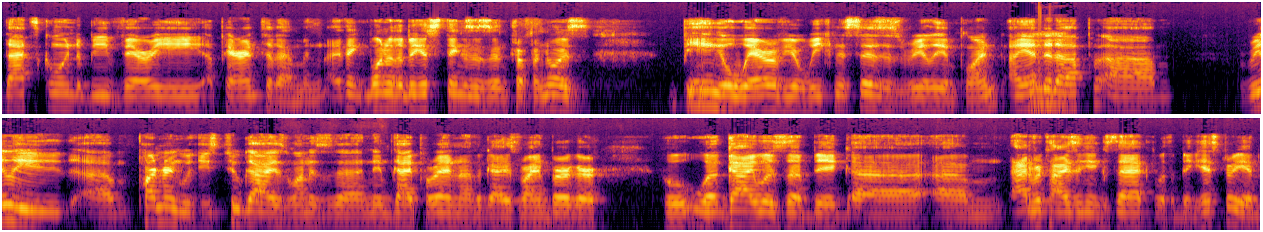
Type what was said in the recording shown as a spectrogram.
that's going to be very apparent to them. And I think one of the biggest things as entrepreneurs, being aware of your weaknesses is really important. I ended mm. up um, really um, partnering with these two guys. One is uh, named Guy Perret, another guy is Ryan Berger. Who guy was a big uh, um, advertising exec with a big history, and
